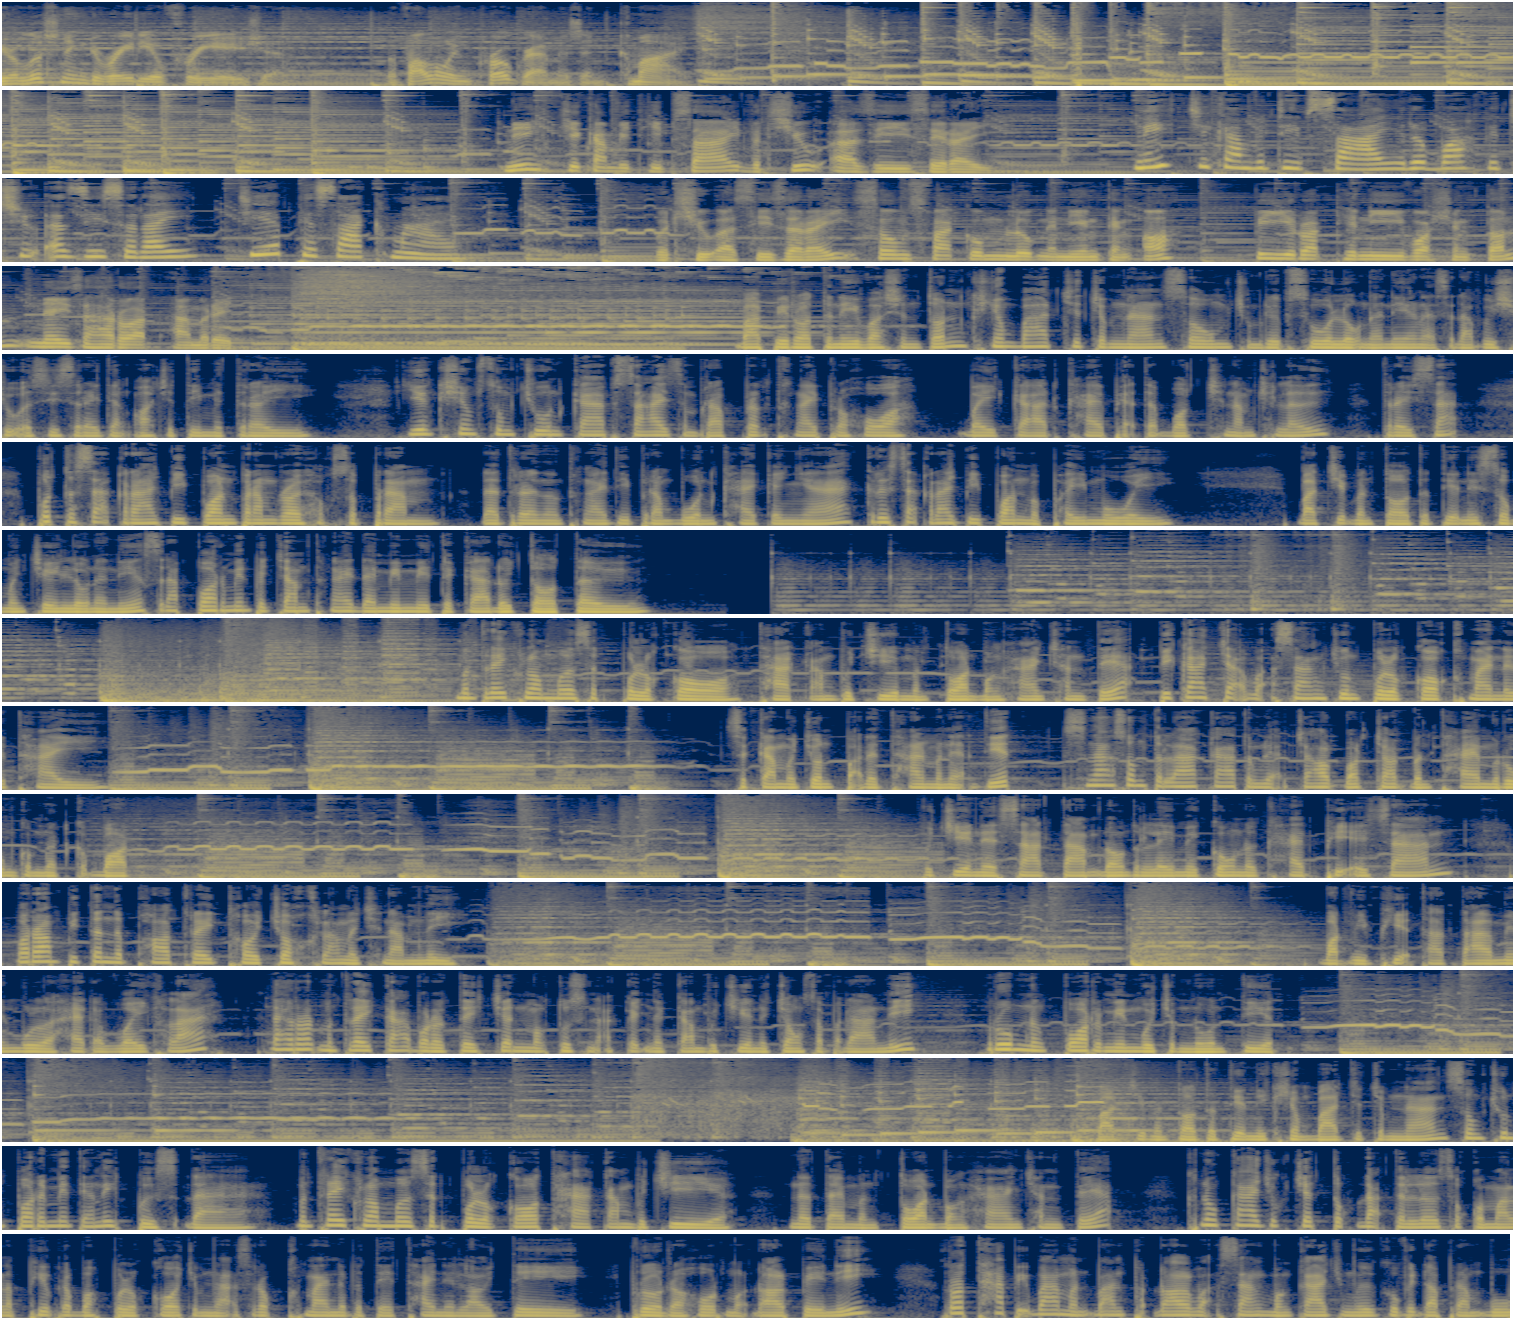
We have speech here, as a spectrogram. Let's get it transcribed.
You're listening to Radio Free Asia. The following program is in Khmer. នេះជាកម្មវិធីផ្សាយ Vuthu Azizi Serai នេះជាកម្មវិធីផ្សាយរបស់ Vuthu Azizi Serai ជាភាសាខ្មែរ Vuthu Azizi Serai សូមស្វាគមន៍លោកអ្នកនាងទាំងអស់ពីរដ្ឋធានី Washington នៃសហរដ្ឋអាមេរិក បាទពីរដ្ឋធានី Washington ខ្ញុំបាទជាចំណានសូមជម្រាបសួរលោកអ្នកនាងអ្នកស្ដាប់ Vuthu Azizi Serai ទាំងអស់ជាទីមេត្រីយើងខ្ញុំសូមជូនការផ្សាយសម្រាប់ព្រឹកថ្ងៃប្រហ័ស3កើតខែភទ្របទឆ្នាំឆ្លូវត្រីស័កពុទ្ធសករាជ2565ដែលត្រូវនៅថ្ងៃទី9ខែកញ្ញាគ្រិស្តសករាជ2021បាទជាបន្តទៅទៀតនេះសូមអញ្ជើញលោកអ្នកនាងស្ដាប់ព័ត៌មានប្រចាំថ្ងៃដែលមានមេត្តាដូចតទៅ មន្ត្រីខ្លំមើលសិទ្ធិពលករថាកម្ពុជាមិនទាន់បង្ហាញឆន្ទៈពីការចាក់វ៉ាក់សាំងជូនពលករខ្មែរនៅថៃសកម្មជនបដិឋានម្នាក់ទៀតស្នើសុំតុលាការទម្លាក់ចោលបទចោទបន្ថែមរួមគំនិតក្បត់ពជានេសាទតាមដងទន្លេមេគង្គនៅខេត្តភីអេសានបារម្ភពីទិន្នផលត្រីថយចុះខ្លាំងនៅឆ្នាំនេះបទវិភាគថាតើមានមូលហេតុអ្វីខ្លះ ដែលរដ្ឋមន្ត្រីការបរទេសចិនមកទស្សនកិច្ចនៅកម្ពុជានៅចុងសប្តាហ៍នេះរួមនឹងព័ត៌មានមួយចំនួនទៀតបាទជាបន្តទៅទៀតនេះខ្ញុំបាទចិត្តចំណានសូមជូនព័ត៌មានទាំងនេះពឺស្ដាមន្ត្រីខ្លំមើលសិទ្ធិពលករថាកម្ពុជា នៅតែមិនទាន់បង្ហាញឆន្ទៈក្នុងការយកចិត្តទុកដាក់ទៅលើសុខុមាលភាពរបស់ពលករចំណាក់ស្រុកខ្មែរនៅប្រទេសថៃនៅឡើយទេព្រោះរហូតមកដល់ពេលនេះ រដ្ឋាភិបាលមិនបានផ្ដល់វ៉ាក់សាំងបង្ការជំងឺ Covid-19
